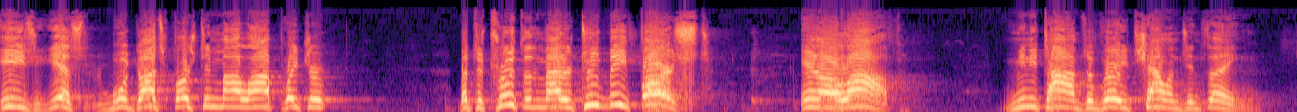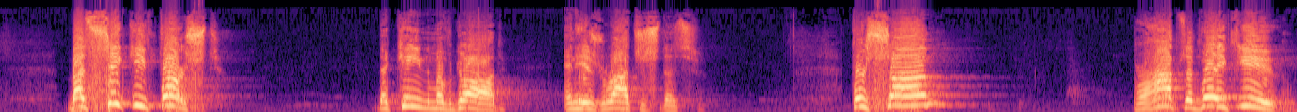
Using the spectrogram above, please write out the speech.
easy. Yes, boy, God's first in my life, preacher. But the truth of the matter, to be first in our life, many times a very challenging thing. But seek ye first the kingdom of God and his righteousness. For some, perhaps a very few,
